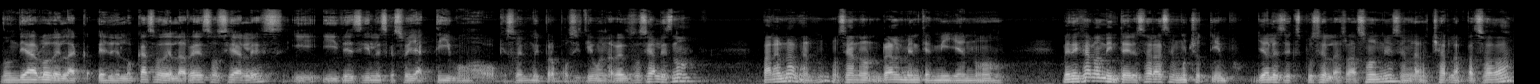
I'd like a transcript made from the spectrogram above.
donde hablo de la, del ocaso de las redes sociales y, decirles que soy activo o que soy muy propositivo en las redes sociales. No, para nada, ¿no? O sea, no, realmente a mí ya no... Me dejaron de interesar hace mucho tiempo. Ya les expuse las razones en la charla pasada.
